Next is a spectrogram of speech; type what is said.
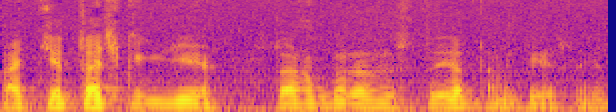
А те тачки где? В старом гараже стоят, там интересно, нет?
